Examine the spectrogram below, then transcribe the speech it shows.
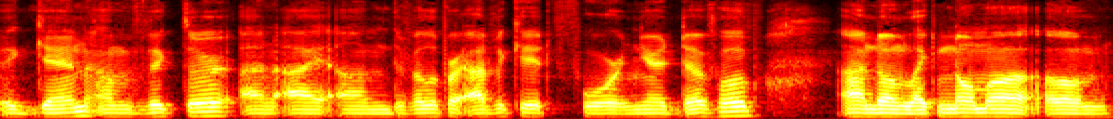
again. I'm Victor and I am developer advocate for Near DevHub. And um like Norma um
